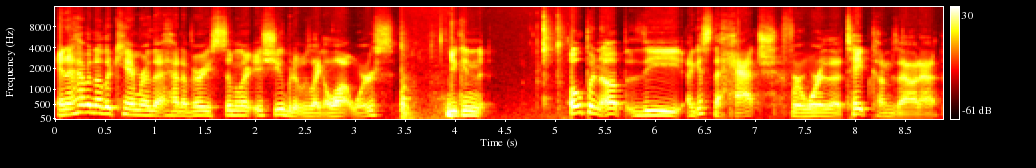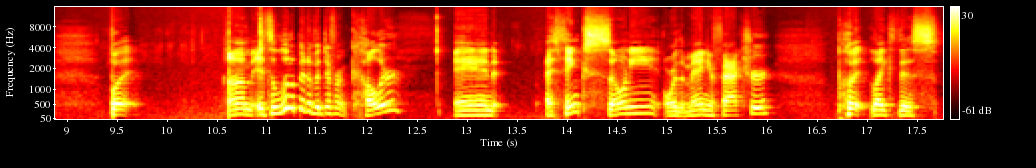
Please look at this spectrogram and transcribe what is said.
and I have another camera that had a very similar issue, but it was like a lot worse. You can open up the, I guess the hatch for where the tape comes out at, but um, it's a little bit of a different color, and I think Sony or the manufacturer put like this,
